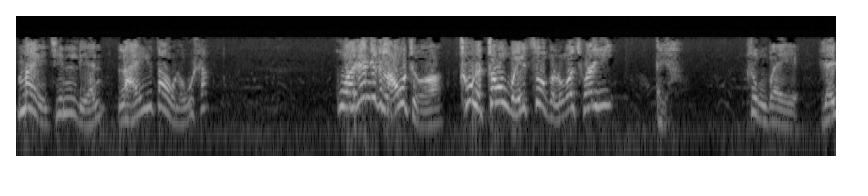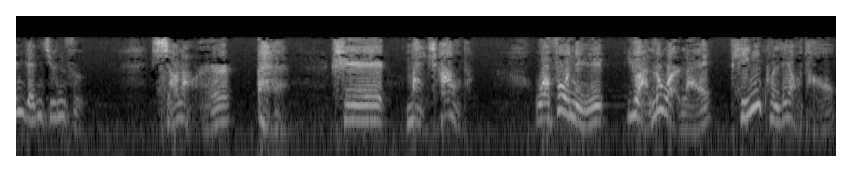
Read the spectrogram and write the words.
卖金莲来到楼上。果然，这个老者冲着周围做个罗圈揖。哎呀，众位仁人君子，小老儿是卖唱的。我父女远路而来，贫困潦倒，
